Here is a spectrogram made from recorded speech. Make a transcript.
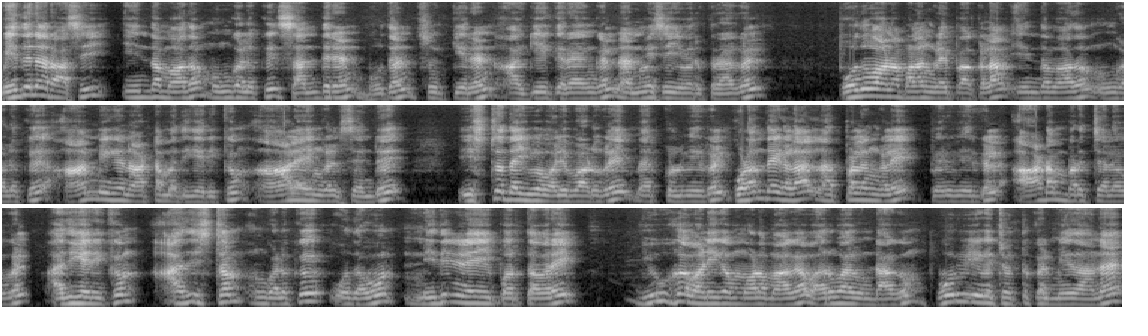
மிதுன ராசி இந்த மாதம் உங்களுக்கு சந்திரன் புதன் சுக்கிரன் ஆகிய கிரகங்கள் நன்மை செய்யவிருக்கிறார்கள். பொதுவான பலன்களை பார்க்கலாம். இந்த மாதம் உங்களுக்கு ஆன்மீக நாட்டம் அதிகரிக்கும். ஆலயங்கள் சென்று இஷ்ட தெய்வ வழிபாடுகளை மேற்கொள்வீர்கள். குழந்தைகளால் நற்பலன்களை பெறுவீர்கள். ஆடம்பர செலவுகள் அதிகரிக்கும். அதிர்ஷ்டம் உங்களுக்கு உதவும். நிதிநிலையை பொறுத்தவரை யூக வணிகம் மூலமாக வருவாய் உண்டாகும். பூர்வீக சொத்துக்கள் மீதான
